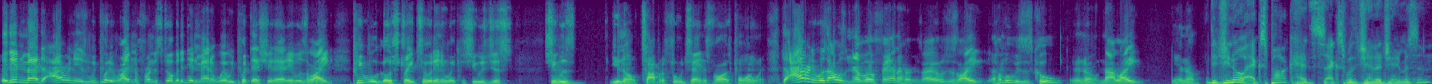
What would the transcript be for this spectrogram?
it didn't matter. The irony is we put it right in the front of the store, but it didn't matter where we put that shit at. It was like people would go straight to it anyway because she was just she was you know top of the food chain as far as porn went. The irony was I was never a fan of hers. I was just like her movies is cool, you know, not like you know. Did you know X Pac had sex with Jenna Jameson?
